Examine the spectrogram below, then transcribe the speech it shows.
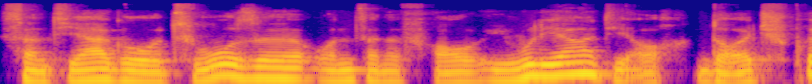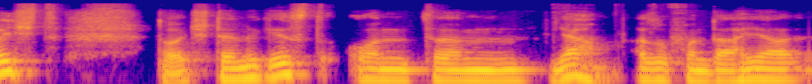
Santiago Tuose und seine Frau Julia, die auch Deutsch spricht, deutschstämmig ist. Und ähm, ja, also von daher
